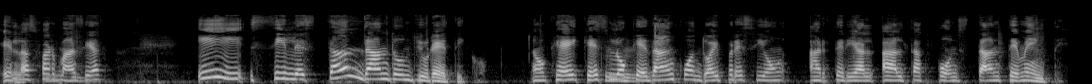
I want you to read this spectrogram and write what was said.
en las farmacias. Y si le están dando un diurético, ¿ok? Que es lo que dan cuando hay presión arterial alta constantemente.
